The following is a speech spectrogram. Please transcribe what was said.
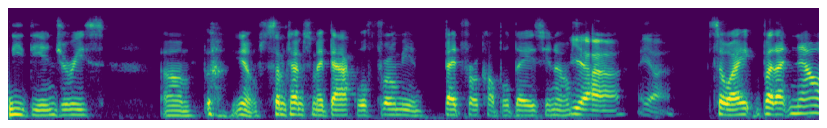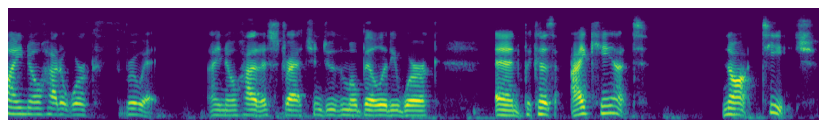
need the injuries. Um, you know, sometimes my back will throw me in bed for a couple days, you know Yeah. Yeah. so i but I, now i know how to work through it i know how to stretch and do the mobility work and because i can't not teach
